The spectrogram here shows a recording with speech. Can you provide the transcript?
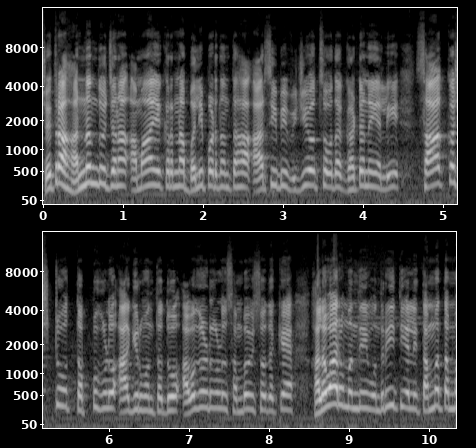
ಚೈತ್ರ ಹನ್ನೊಂದು ಜನ ಅಮಾಯಕರನ್ನ ಬಲಿ ಪಡೆದಂತಹ ಆರ್ ಸಿ ಬಿ ವಿಜಯೋತ್ಸವದ ಘಟನೆಯಲ್ಲಿ ಸಾಕಷ್ಟು ತಪ್ಪುಗಳು ಆಗಿರುವಂಥದ್ದು, ಅವಘಡಗಳು ಸಂಭವಿಸೋದಕ್ಕೆ ಹಲವಾರು ಮಂದಿ ಒಂದು ರೀತಿಯಲ್ಲಿ ತಮ್ಮ ತಮ್ಮ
